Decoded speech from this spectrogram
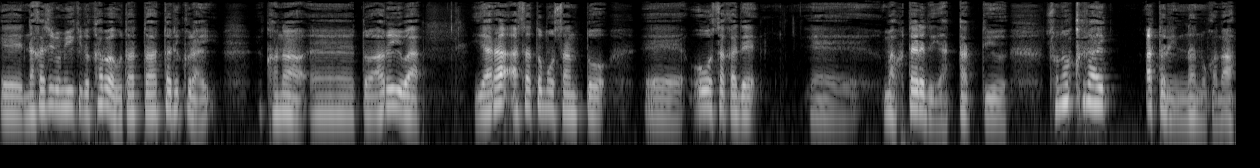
えー中島みゆきのカバーを歌ったあたりくらいかな。えーっと、あるいは、やらあさともさんと、えー大阪で、えーまあ、二人でやったっていう、そのくらいあたりになるのかな。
